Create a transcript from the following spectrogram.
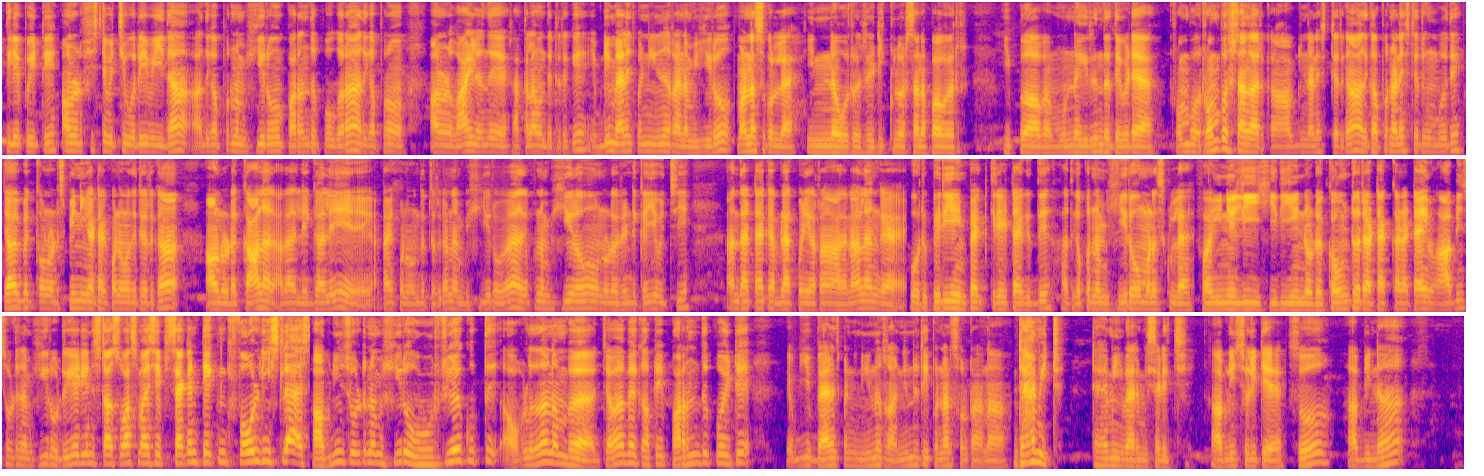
வயிற்றுலேயே போயிட்டு அவனோட ஃபிஸ்ட்டை வச்சு ஒரே வை தான். அதுக்கப்புறம் நம்ம ஹீரோவும் பறந்து போகிறான். அதுக்கப்புறம் அவனோட வாயிலிருந்து ரத்தம்லாம் வந்துட்டு இருக்கு. எப்படி மேனேஜ் பண்ணி நின்னுறான் நம்ம ஹீரோ மனசுக்குள்ள இன்னும் ஒரு ரெடிகுலர்ஸான பவர் இப்போ அவன் முன்னே இருந்ததை விட ரொம்ப ரொம்ப ஸ்ட்ராங்காக இருக்கான் அப்படின்னு நினச்சிட்டு இருக்கான். அதுக்கப்புறம் நினச்சிட்டு இருக்கும்போது ஜாபேக் அவனோட ஸ்பின்னிங் அட்டாக் பண்ண வந்துட்டு இருக்கான். அவனோட காலை அதாவது லெக்காலே அட்டாக் பண்ண வந்துட்டு இருக்கான் நம்ம ஹீரோவை அதுக்கப்புறம் நம்ம ஹீரோவும் அவனோட ரெண்டு கையை வச்சு அந்த அட்டாக்கை பிளாக் பண்ணிடுறான். அதனால் அங்கே ஒரு பெரிய இம்பாக்ட் கிரியேட் ஆகுது. அதுக்கப்புறம் நம்ம ஹீரோ மனசுக்குள்ளே ஃபைனலி இது என்னோட கவுண்டர் அட்டாக்கான டைம் அப்படின்னு சொல்லிட்டு நம்ம ஹீரோ ரேடியன் ஸ்டாஸ் வாஸ் மை ஷிப் செகண்ட் டெக்னிக் ஃபோல்டிங் ஸ்லாஷ் அப்படின்னு சொல்லிட்டு நம்ம ஹீரோ ஒரே குத்து. அவ்வளோதான் நம்ம ஜவாபேக் அப்படியே பறந்து போயிட்டு எப்படியும் பேலன்ஸ் பண்ணி நின்றுறான் நின்றுட்டு இப்போ என்ன சொல்கிறான்னா டேமிட் டைமிங் வேறு மிஸ் ஆயிடுச்சு. அப்படின்னு சொல்லிட்டு ஸோ அப்படின்னா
